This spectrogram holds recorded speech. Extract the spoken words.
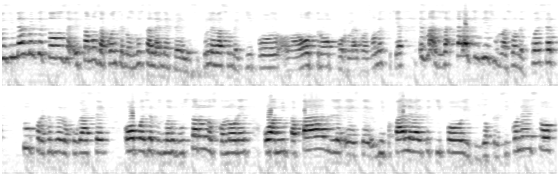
pues finalmente todos estamos de acuerdo en que nos gusta la NFL. Si tú le vas a un equipo o a otro por las razones que quieras, es más, o sea, cada quien tiene sus razones. Puede ser tú, por ejemplo, lo jugaste, o puede ser, pues me gustaron los colores, o a mi papá, este, mi papá le va a este equipo y pues yo crecí con esto.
